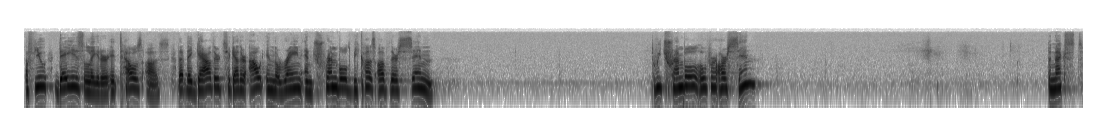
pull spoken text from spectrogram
a few days later, it tells us that they gathered together out in the rain and trembled because of their sin. Do we tremble over our sin? The next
